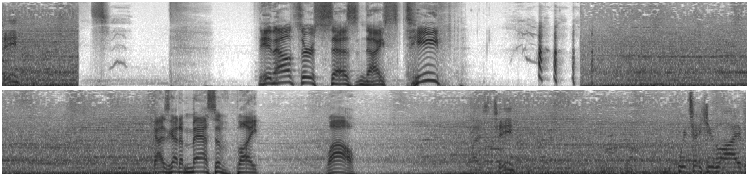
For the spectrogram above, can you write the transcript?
Nice teeth. The announcer says, nice teeth. Guy's got a massive bite. Wow. Nice teeth. We take you live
